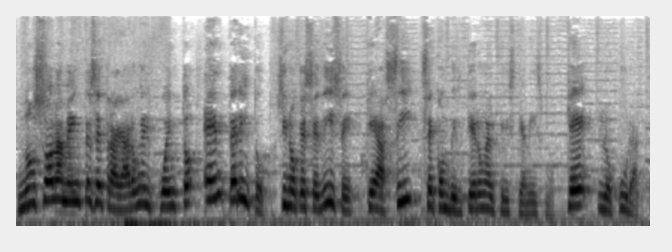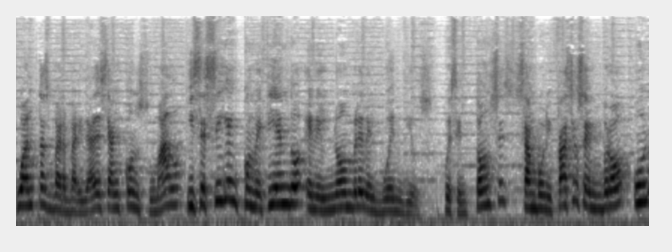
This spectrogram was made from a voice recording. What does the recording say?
no solamente se tragaron el cuento enterito, sino que se dice que así se convirtieron al cristianismo. ¡Qué locura! ¿Cuántas barbaridades se han consumado y se siguen cometiendo en el nombre del buen Dios? Pues entonces San Bonifacio sembró un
